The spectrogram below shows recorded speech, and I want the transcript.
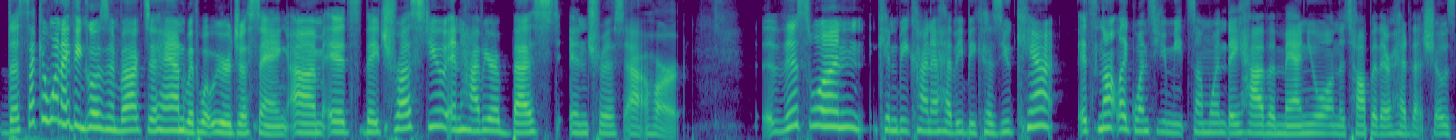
The second one I think goes in back to hand with what we were just saying. Um, it's they trust you and have your best interest at heart. This one can be kind of heavy because you can't it's not like once you meet someone, they have a manual on the top of their head that shows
